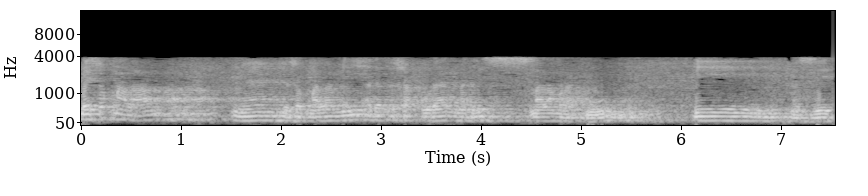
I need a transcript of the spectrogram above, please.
besok malam ya besok malam ini ada tersyakuran majlis malam ragu di masjid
